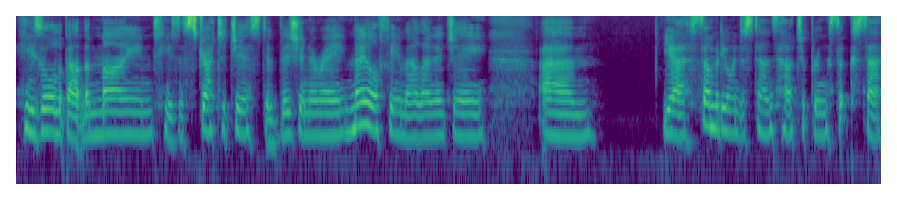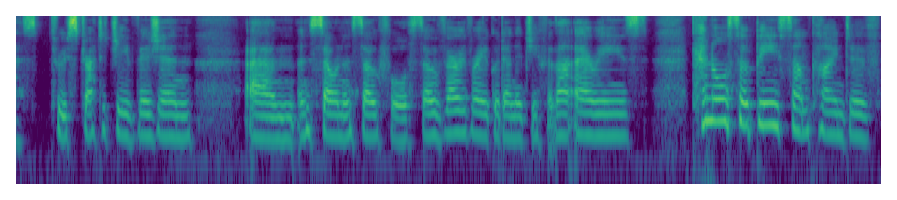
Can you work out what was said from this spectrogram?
He's all about the mind, he's a strategist, a visionary, male female energy. Um, yeah, somebody who understands how to bring success through strategy, vision, um, and so on and so forth. So, very, very good energy for that, Aries. Can also be some kind of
